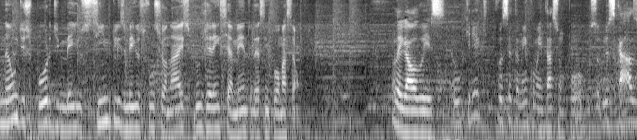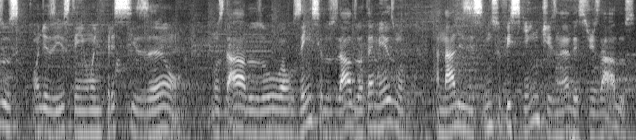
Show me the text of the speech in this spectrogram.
não dispor de meios simples, meios funcionais para o gerenciamento dessa informação. Legal, Luiz. Eu queria que você também comentasse um pouco sobre os casos onde existem uma imprecisão nos dados ou ausência dos dados, ou até mesmo análises insuficientes né, desses dados.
